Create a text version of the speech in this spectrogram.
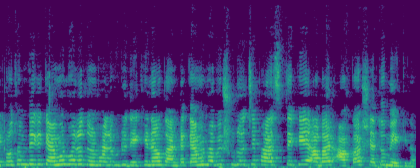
গানের প্রথম থেকে কেমন হলো? তোমরা ভালো একটু দেখে নাও, গানটা কেমন হবে? শুরু হচ্ছে ফার্স্ট থেকে, আবার আকাশ, এত মেঘলা।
